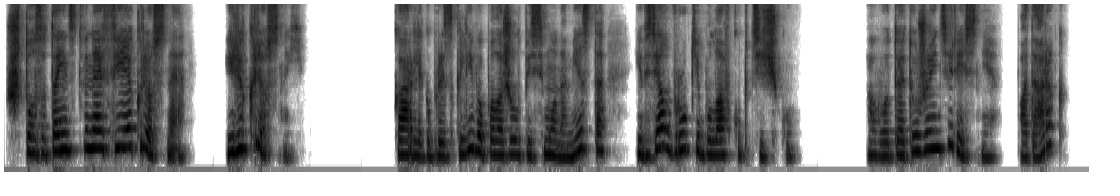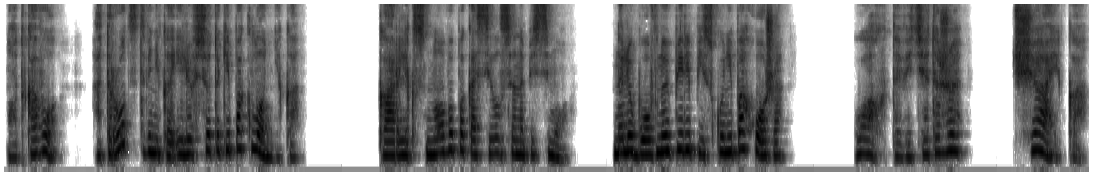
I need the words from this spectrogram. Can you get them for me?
Что за таинственная фея крестная? Или крестный? Карлик брызгливо положил письмо на место и взял в руки булавку-птичку. А вот это уже интереснее. Подарок? Но от кого? От родственника или все-таки поклонника? Карлик снова покосился на письмо. На любовную переписку не похоже. Ох, да ведь это же... Чайка!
